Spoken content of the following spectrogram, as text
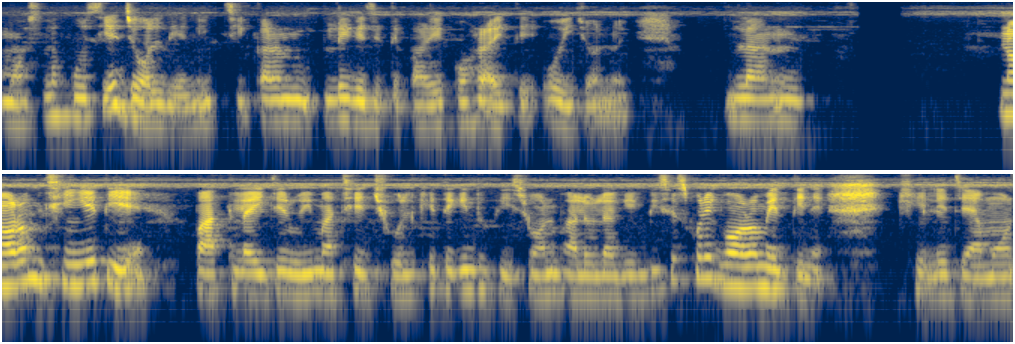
মশলা কষিয়ে জল দিয়ে নিচ্ছি, কারণ লেগে যেতে পারে কড়াইতে, ওই জন্যই। নরম ঝিঙে দিয়ে পাতলা এই যে রুই মাছের ঝোল খেতে কিন্তু ভীষণ ভালো লাগে, বিশেষ করে গরমের দিনে। খেলে যেমন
